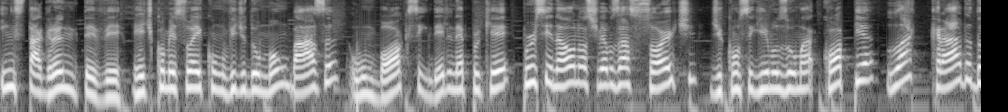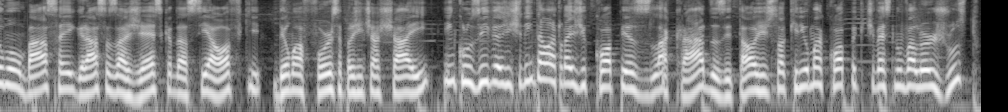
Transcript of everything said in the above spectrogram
Instagram TV. A gente começou aí com um vídeo do Mombasa, o unboxing dele, né? Porque, por sinal, nós tivemos a sorte de conseguirmos uma cópia lacrada do Mombasa aí, graças a Jéssica da Cia Off, que deu uma força pra gente achar aí. Inclusive, a gente nem tava atrás de cópias lacradas e tal, a gente só queria uma cópia que tivesse num valor justo.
